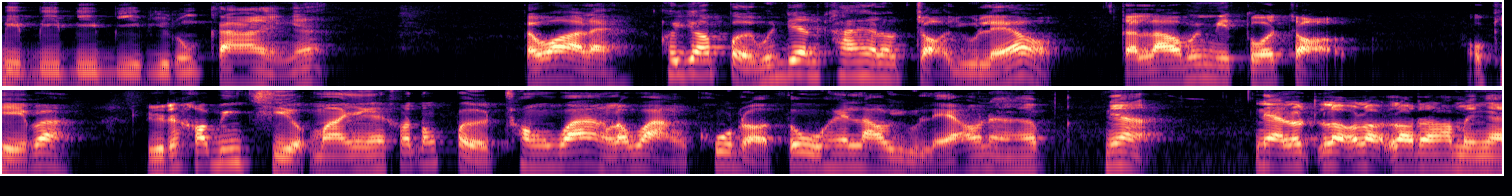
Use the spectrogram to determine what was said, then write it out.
บีบบีบบีบบีบอยู่ตรงกลางอย่างเงี้ยแปลว่าอะไรเขายอมเปิดพื้นที่ด้านข้างให้เราเจาะอยู่แล้ว แต่เราไม่มีตัวเจาะโอเคป่ะหรือถ้าเขาวิ่งฉีกออกมายังไงเขาต้องเปิดช่องว่างระหว่างคู่ต่อสู้ให้เราอยู่แล้วนะครับ เนี่ยเนี่ยเราเราเราเราจะทำยังไง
